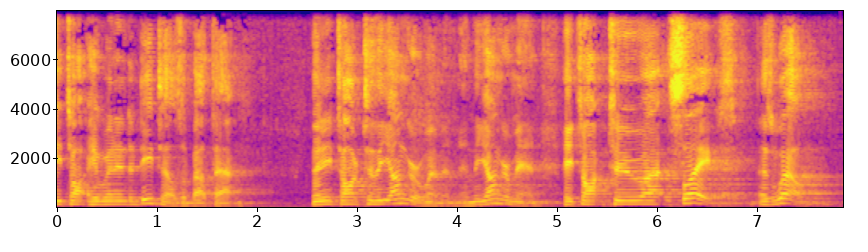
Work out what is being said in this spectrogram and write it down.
he, taught, he went into details about that. Then he talked to the younger women and the younger men. He talked to uh, slaves as well.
